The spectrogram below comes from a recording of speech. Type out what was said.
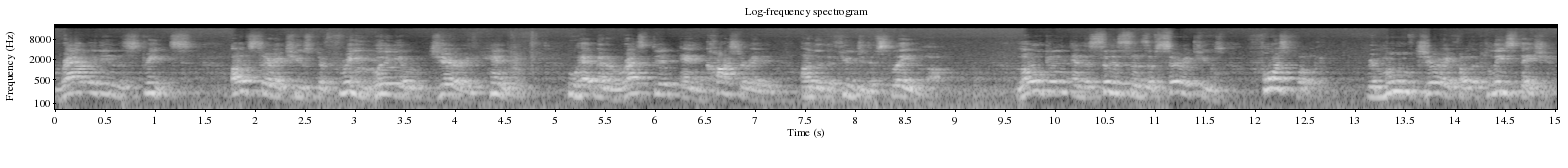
rallied in the streets of Syracuse to free William Jerry Henry, who had been arrested and incarcerated under the Fugitive Slave Law. Loguen and the citizens of Syracuse forcefully removed Jerry from the police station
